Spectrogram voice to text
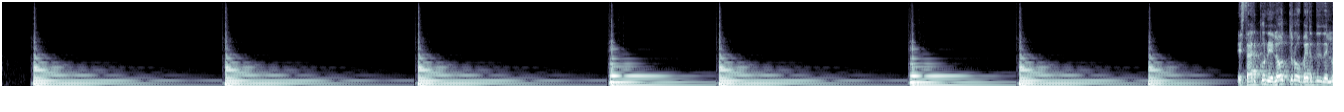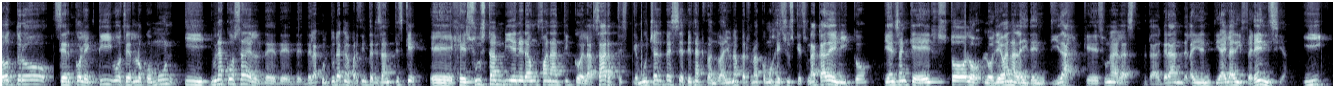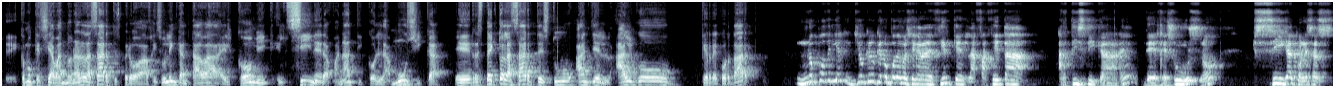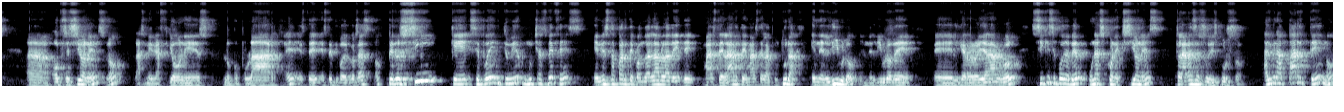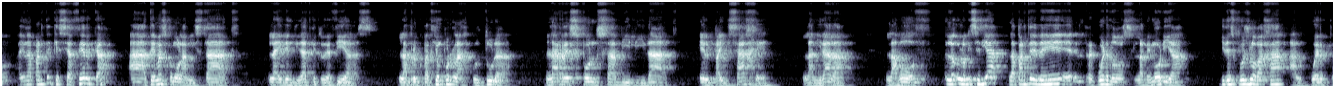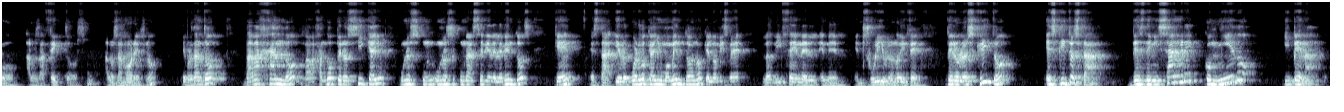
Estar con el otro, ver desde el otro, ser colectivo, ser lo común. Y una cosa de, la cultura que me parece interesante es que eh, Jesús también era un fanático de las artes, que muchas veces se piensa que cuando hay una persona como Jesús, que es un académico, piensan que es, todo lo, llevan a la identidad, que es una de las, las grandes, la identidad y la diferencia y eh, como que se abandonara las artes, pero a Jesús le encantaba el cómic, el cine, era fanático, la música. Eh, respecto a las artes, tú, Ángel, ¿algo que recordar? No podría, yo creo que no podemos llegar a decir que en la faceta artística ¿eh? de Jesús, ¿no? Siga con esas ah, obsesiones, ¿no? Las mediaciones, lo popular, este, este tipo de cosas, ¿no? Pero sí que se puede intuir muchas veces en esta parte, cuando él habla de, más del arte, más de la cultura, en el libro, en el libro de eh, El guerrero y el árbol, sí que se puede ver unas conexiones claras en su discurso. Hay una parte, ¿no? Hay una parte que se acerca a temas como la amistad, la identidad que tú decías, la preocupación por la cultura, la responsabilidad, el paisaje, la mirada, la voz, lo, que sería la parte de eh, recuerdos, la memoria, y después lo baja al cuerpo, a los afectos, a los amores, ¿no? Y por tanto, va bajando, va bajando, pero sí que hay unos, una serie de elementos que está. Y recuerdo que hay un momento, ¿no? Que lo mismo lo dice en, el, en, el, en su libro, ¿no? Dice, pero lo escrito, escrito está, desde mi sangre con miedo y pena.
